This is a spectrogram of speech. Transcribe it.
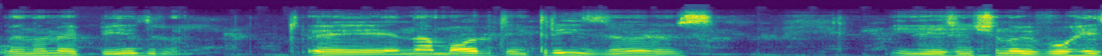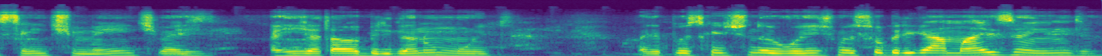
Meu nome é Pedro, é, namoro tem três anos e a gente noivou recentemente, mas a gente já tava brigando muito. Mas depois que a gente noivou, a gente começou a brigar mais ainda.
